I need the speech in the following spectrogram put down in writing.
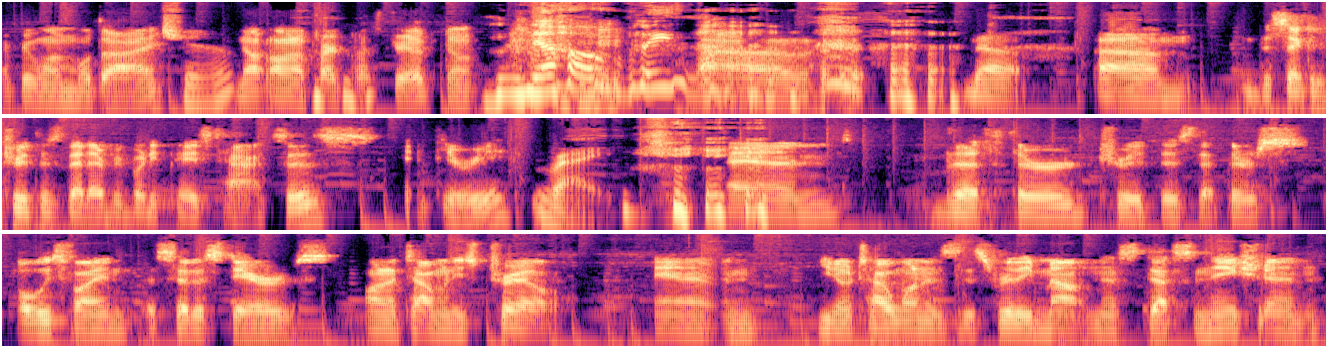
Everyone will die. True. Not on a Parkbus trip. Don't. No, please not. Um, no. Um, the second truth is that everybody pays taxes in theory, right. and the third truth is that there's always find a set of stairs on a Taiwanese trail. And, you know, Taiwan is this really mountainous destination.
